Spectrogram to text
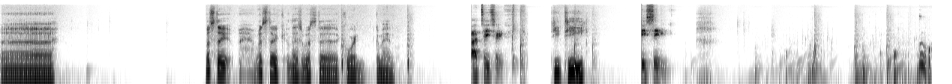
uh, what's the, what's the, this what's the chord command? Uh, TT. TT. TC. Ooh,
